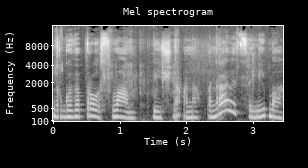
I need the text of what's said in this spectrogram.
Другой вопрос, вам лично она понравится, либо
